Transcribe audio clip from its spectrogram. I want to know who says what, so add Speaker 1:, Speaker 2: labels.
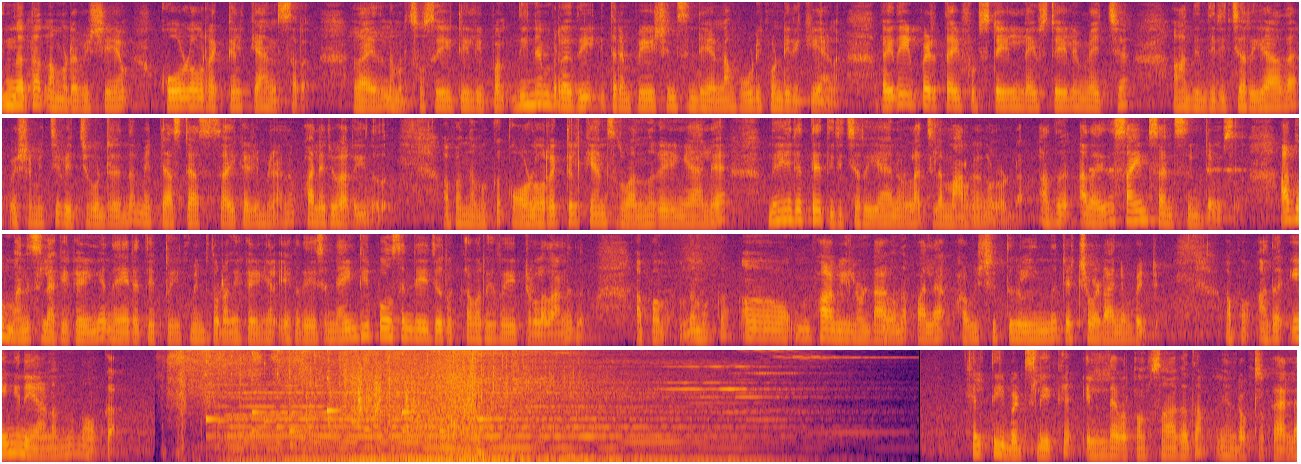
Speaker 1: ഇന്നത്തെ നമ്മുടെ വിഷയം കോളോറെക്ടൽ ക്യാൻസർ. അതായത് നമ്മുടെ സൊസൈറ്റിയിൽ ഇപ്പം ദിനം പ്രതി ഇത്തരം പേഷ്യൻസിന്റെ എണ്ണം കൂടിക്കൊണ്ടിരിക്കുകയാണ്. അതായത് ഇപ്പോഴത്തെ ഈ ഫുഡ് സ്റ്റൈലും ലൈഫ് സ്റ്റൈലും വെച്ച് ആദ്യം തിരിച്ചറിയാതെ വിഷമിച്ച് വെച്ചുകൊണ്ടിരുന്ന മെറ്റാസ്റ്റാസിസ് ആയി കഴിയുമ്പോഴാണ് പലരും അറിയുന്നത്. അപ്പം നമുക്ക് കോളോറക്റ്റൽ ക്യാൻസർ വന്നു കഴിഞ്ഞാൽ നേരത്തെ തിരിച്ചറിയാനുള്ള ചില മാർഗങ്ങളുണ്ട്. അത് അതായത് സൈൻസ് ആൻഡ് സിംറ്റംസ് അത് മനസ്സിലാക്കി കഴിഞ്ഞ് നേരത്തെ ട്രീറ്റ്മെന്റ് തുടങ്ങിക്കഴിഞ്ഞാൽ ഏകദേശം നയന്റി പെർസെന്റേജ് റിക്കവറി റേറ്റ് ഉള്ളതാണിത് അപ്പം നമുക്ക് ഭാവിയിലുണ്ടാകുന്ന പല ഭവിഷ്യത്തുകളിൽ നിന്ന് രക്ഷപ്പെടാനും പറ്റും. അപ്പം അത് എങ്ങനെയാണെന്ന് നോക്കാം. ഹെൽത്തി ബഡ്സിലേക്ക് എല്ലാവർക്കും സ്വാഗതം. ഞാൻ ഡോക്ടർ കാല.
